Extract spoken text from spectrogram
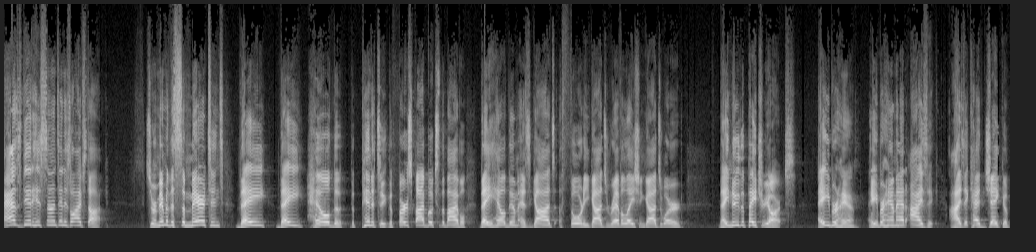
as did his sons and his livestock. So remember, the Samaritans, they, they held the, the Pentateuch, the first five books of the Bible, they held them as God's authority, God's revelation, God's word. They knew the patriarchs Abraham. Abraham had Isaac. Isaac had Jacob.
